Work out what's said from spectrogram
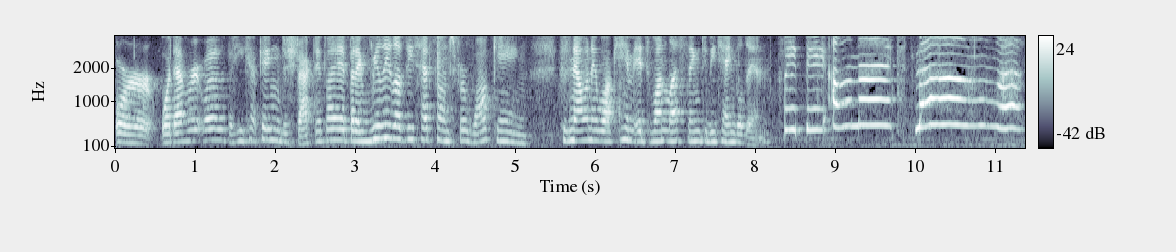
or whatever it was, but he kept getting distracted by it. But I really love these headphones for walking because now when I walk him, it's one less thing to be tangled in. We be all night long.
